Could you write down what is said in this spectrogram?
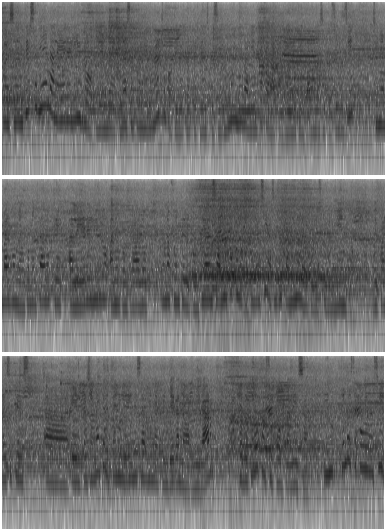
pues sentirse bien al leer el libro y me, me ha sorprendido mucho porque yo creo que tienes que ser muy muy valiente para poder enfrentar una situación así sin embargo, me han comentado que al leer el libro han encontrado una fuente de confianza y un poco lo que tú decías, ese camino de autodescubrimiento. Me parece que es ah, el personaje de Penny Lane es alguien a quien llegan a admirar, sobre todo por su fortaleza. ¿Y qué más te puedo decir?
